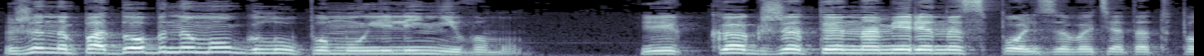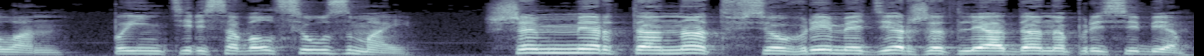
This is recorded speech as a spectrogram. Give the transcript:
женоподобному, глупому и ленивому. «И как же ты намерен использовать этот план?» — поинтересовался Узмай. Шеммер Танат все время держит Леодана при себе.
